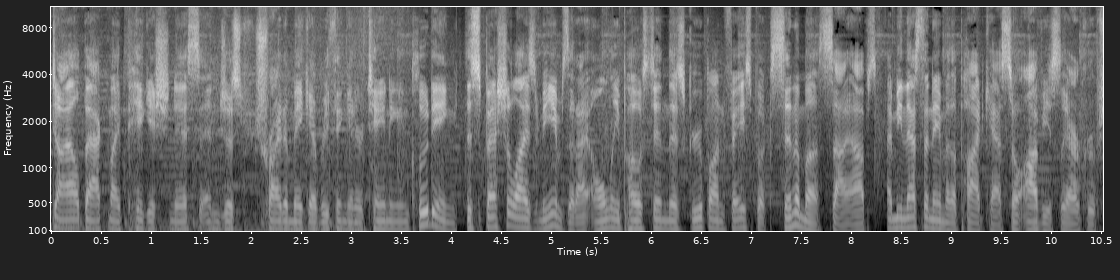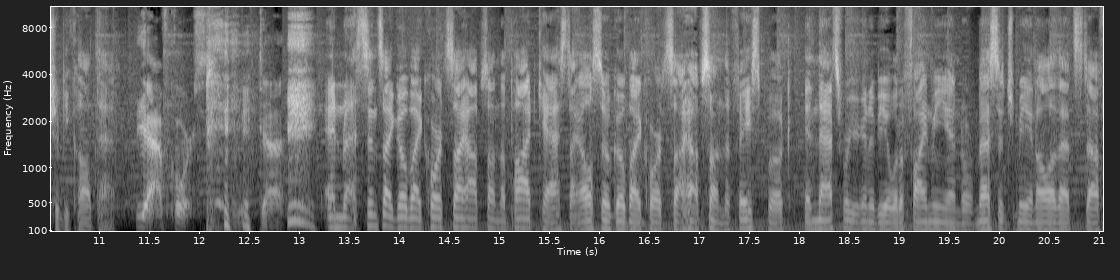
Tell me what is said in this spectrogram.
dial back my piggishness and just try to make everything entertaining, including the specialized memes that I only post in this group on Facebook, Cinema Psyops. I mean, that's the name of the podcast, so obviously our group should be called that. Yeah, of course. And uh, since I go by Cort Psyops on the podcast, I also go by Cort Psyops on the Facebook, and that's where you're going to be able to find me and or message me and all of that stuff.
